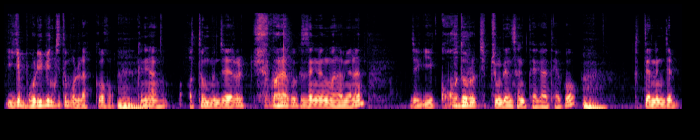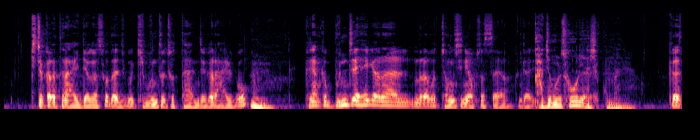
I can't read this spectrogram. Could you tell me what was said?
이게 몰입인지도 몰랐고 네. 그냥 어떤 문제를 죽어라고 그 생각만 하면은 이제 이 고도로 집중된 상태가 되고 네. 그때는 이제 기적과 같은 아이디어가 쏟아지고 기분도 좋다 이제 그걸 알고 음. 그냥 그 문제 해결하느라고 정신이 없었어요. 그러니까 가정을 소홀히 하셨구만요. 그,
